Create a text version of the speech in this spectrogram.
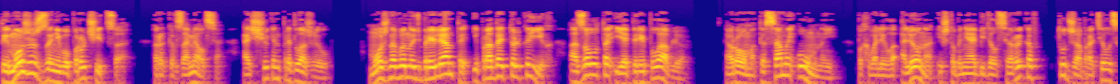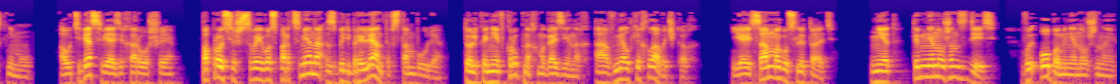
Ты можешь за него поручиться? Рыков замялся, а Щукин предложил. Можно вынуть бриллианты и продать только их, а золото я переплавлю. Рома, ты самый умный, похвалила Алена, и чтобы не обиделся Рыков, тут же обратилась к нему. А у тебя связи хорошие. Попросишь своего спортсмена сбыть бриллианты в Стамбуле. Только не в крупных магазинах, а в мелких лавочках. Я и сам могу слетать. Нет, ты мне нужен здесь. Вы оба мне нужны.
